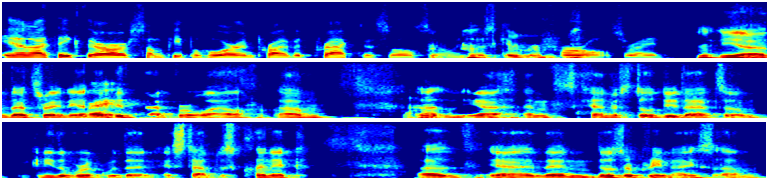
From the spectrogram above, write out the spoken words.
and I think there are some people who are in private practice also and just get referrals, right? Yeah, that's right. Yeah, I did that for a while. Um, uh, yeah, and kind of still do that. So you can either work with an established clinic. Uh, yeah, and then those are pretty nice. Um,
